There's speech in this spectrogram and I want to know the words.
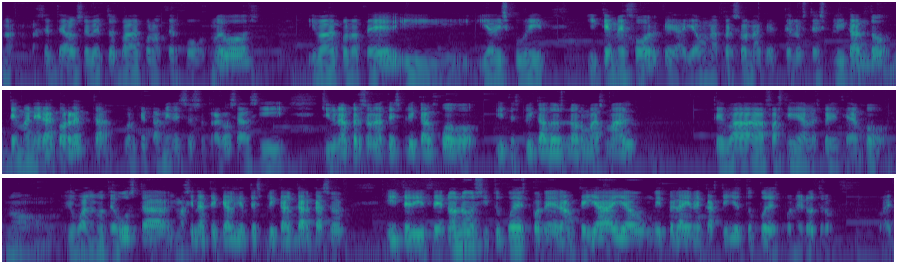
la gente a los eventos va a conocer juegos nuevos y va a conocer y a descubrir y qué mejor que haya una persona que te lo esté explicando de manera correcta, porque también eso es otra cosa. Si, si una persona te explica el juego y te explica dos normas mal, te va a fastidiar la experiencia del juego. No, igual no te gusta. Imagínate que alguien te explica el Carcassonne y te dice, no, no, si tú puedes poner, aunque ya haya un Mipelay en el castillo, tú puedes poner otro. Pues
